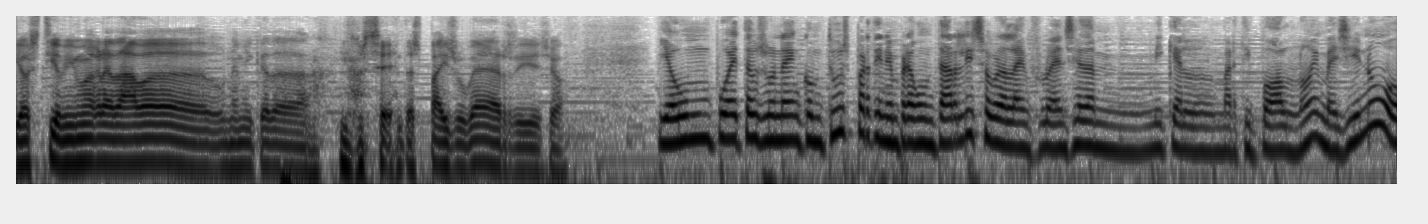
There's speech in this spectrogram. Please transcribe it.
i hòstia, a mi m'agradava una mica de, no sé, d'espais oberts i això. I a un poeta usonenc com tu és pertinent preguntar-li sobre la influència de Miquel Martí Pol, no? Imagino, o...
